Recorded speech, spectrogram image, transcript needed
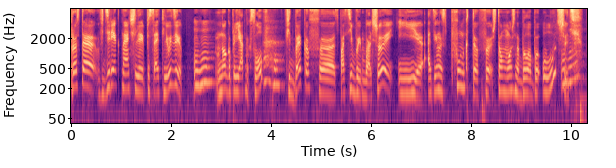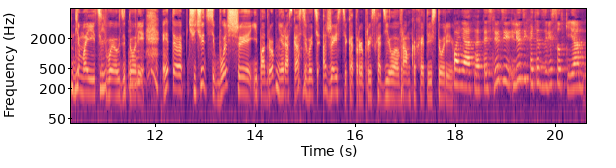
Просто в директ начали писать люди, угу. много приятных слов, фидбэков, э, спасибо им большое. И один из пунктов, что можно было бы улучшить угу. для моей целевой аудитории, угу. это чуть-чуть больше и подробнее рассказывать о жести, которая происходила в рамках этой истории. Понятно, то есть люди, люди хотят зарисовки. Я,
